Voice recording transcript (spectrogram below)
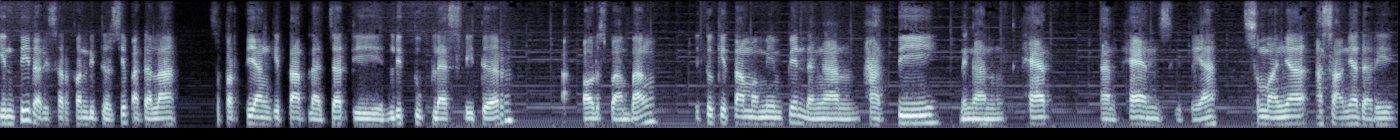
Inti dari servant leadership adalah seperti yang kita belajar di Lead to Bless Leader, Pak Paulus Bambang, itu kita memimpin dengan hati, dengan head dan hands gitu ya. Semuanya asalnya dari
